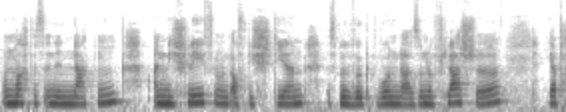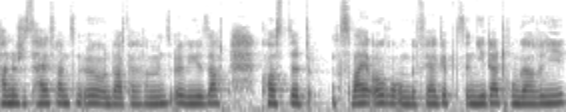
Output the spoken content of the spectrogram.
und macht das in den Nacken, an die Schläfen und auf die Stirn. Das bewirkt Wunder. So eine Flasche japanisches Heilpflanzenöl oder Pfefferminzöl, wie gesagt, kostet 2 Euro ungefähr, gibt es in jeder Drogerie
